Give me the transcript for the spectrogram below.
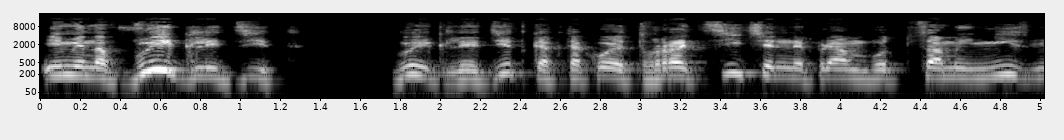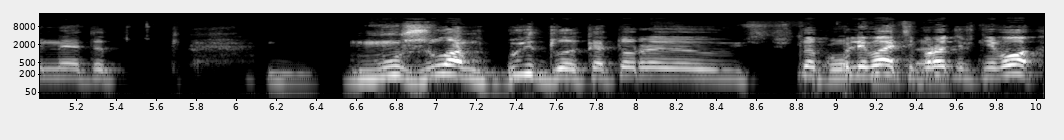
именно выглядит, выглядит как такой отвратительный, прям вот самый низменный этот мужлан, быдло, который, чтобы плевать да. и против него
